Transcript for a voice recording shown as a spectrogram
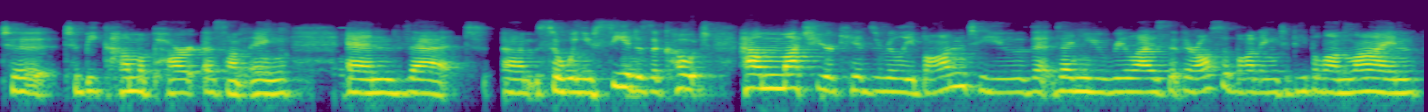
to to become a part of something. And that um, so when you see it as a coach how much your kids really bond to you that then you realize that they're also bonding to people online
